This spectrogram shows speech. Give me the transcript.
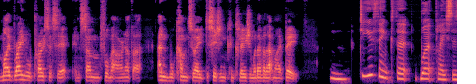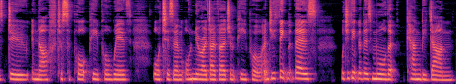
My brain will process it in some format or another and will come to a decision conclusion, whatever that might be. Hmm. Do you think that workplaces do enough to support people with autism or neurodivergent people? And do you think that there's, or do you think that there's more that can be done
